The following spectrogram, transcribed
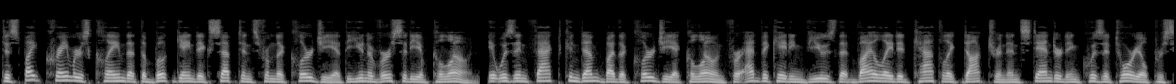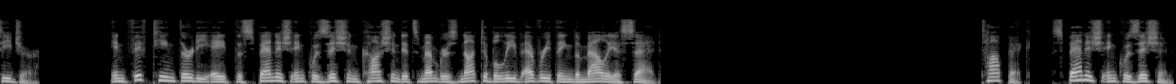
Despite Kramer's claim that the book gained acceptance from the clergy at the University of Cologne, it was in fact condemned by the clergy at Cologne for advocating views that violated Catholic doctrine and standard inquisitorial procedure. In 1538 the Spanish Inquisition cautioned its members not to believe everything the Malleus said. Spanish Inquisition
